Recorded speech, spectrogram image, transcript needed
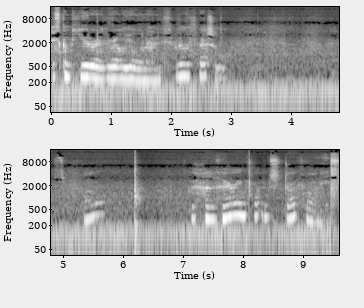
This computer is really old and it's really special. It has very important stuff on it.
